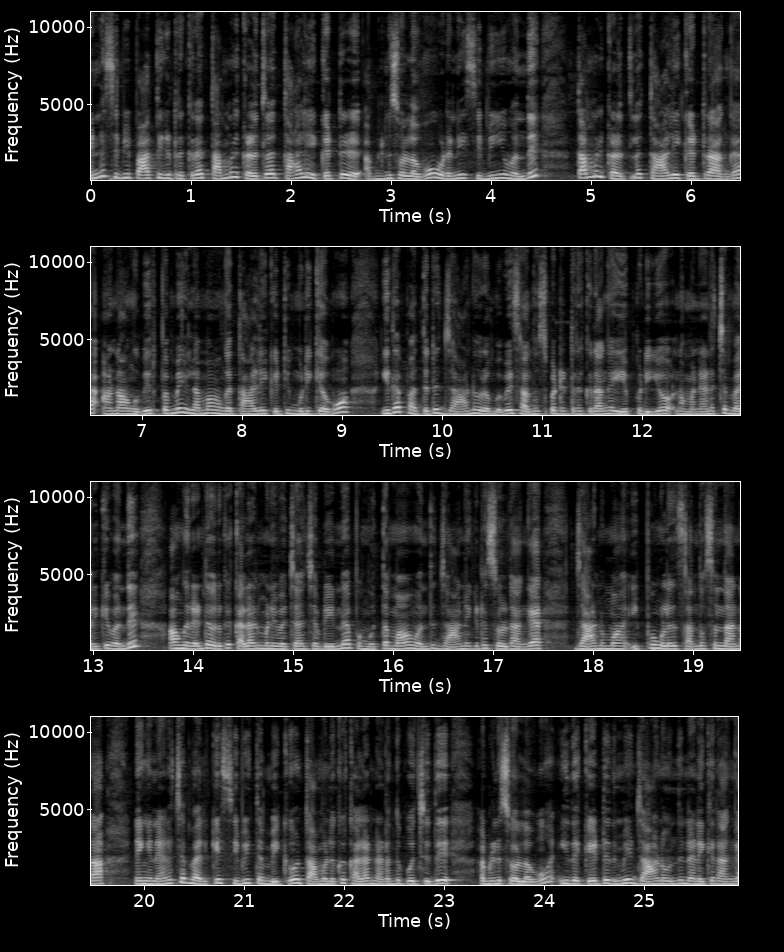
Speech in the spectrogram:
என்ன சிபி பார்த்துக்கிட்டு இருக்கிற? தமிழ் கழுத்தில் தாலியை கட்டு அப்படின்னு சொல்லவும் உடனே சிபியும் வந்து தமிழ் கழுத்தில் தாலி கட்டுறாங்க. ஆனால் அவங்க விருப்பமே இல்லாமல் அவங்க தாலி கட்டி முடிக்கவும் இதை பார்த்துட்டு ஜானு ரொம்பவே சந்தோஷப்பட்டுட்டு இருக்கிறாங்க. எப்படியோ நம்ம நினச்ச மாதிரிக்கு வந்து அவங்க ரெண்டு பேருக்கு கல்யாணம் பண்ணி வச்சாச்சு அப்படின்னு அப்போ முத்தமாவும் வந்து ஜானு கிட்ட சொல்கிறாங்க ஜானுமா இப்போ உங்களுக்கு சந்தோஷம் தானா? நீங்கள் நினச்ச மாதிரிக்கே சிபி தம்பிக்கும் தமிழுக்கும் கல்யாணம் நடந்து போச்சுது அப்படின்னு சொல்லவும் இதை கேட்டதுமே ஜானு வந்து நினைக்கிறாங்க.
